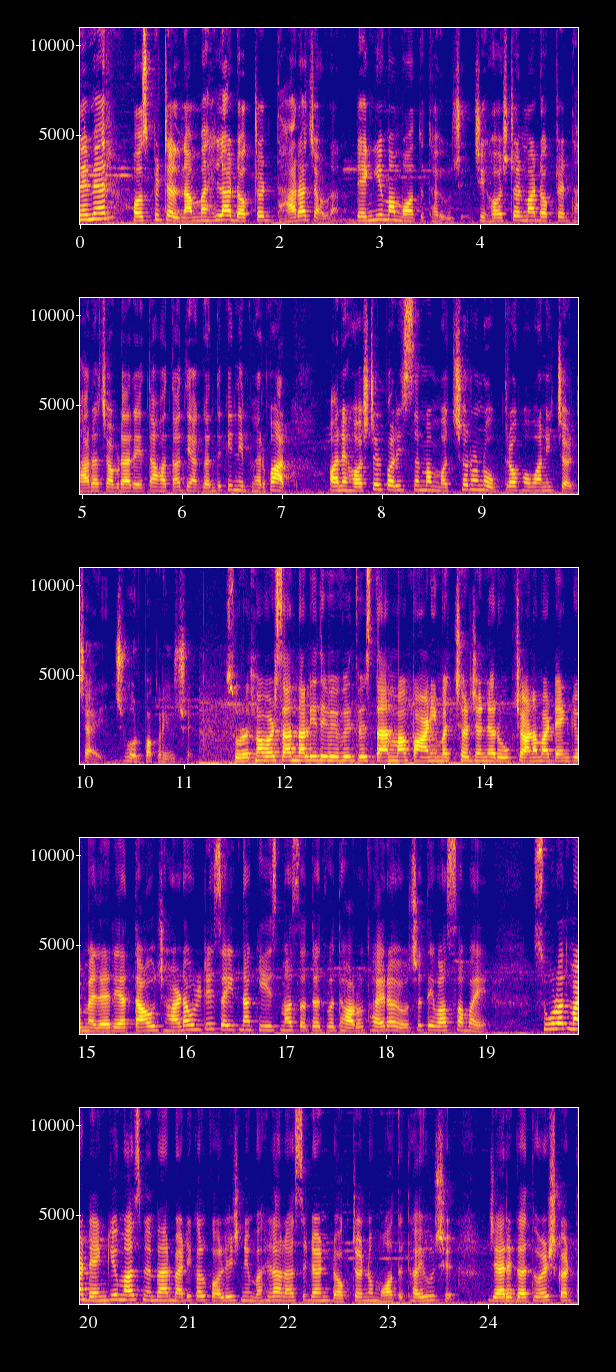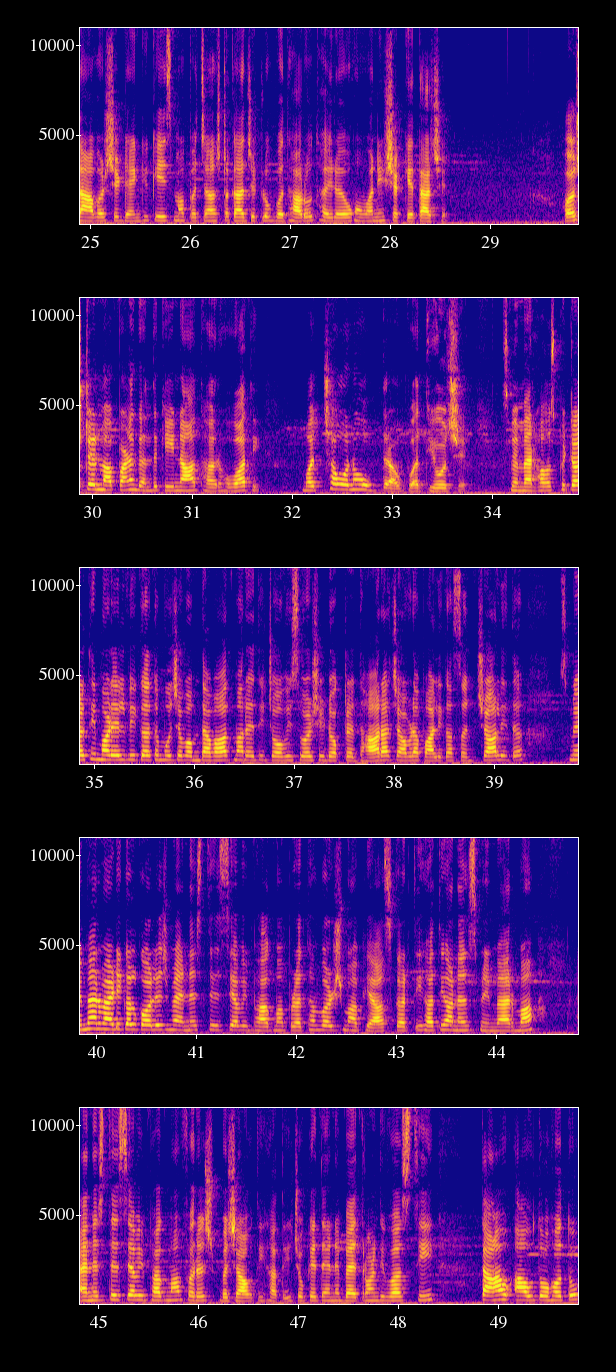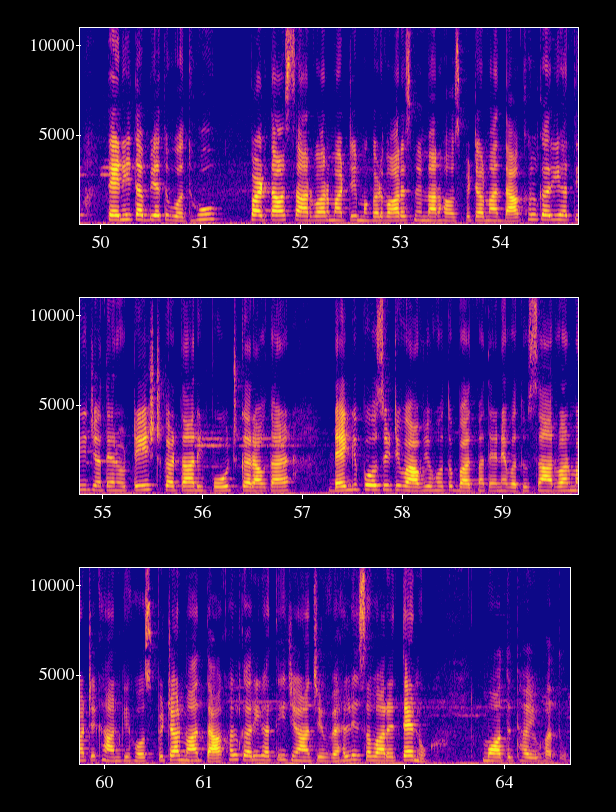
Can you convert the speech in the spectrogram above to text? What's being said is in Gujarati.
સ્નેમેર હોસ્પિટલના મહિલા ડૉક્ટર ધારા ચાવડાનું ડેન્ગ્યુમાં મોત થયું છે. જે હોસ્ટેલમાં ડૉક્ટર ધારા ચાવડા રહેતા હતા, ત્યાં ગંદકીની ભરમાર અને હોસ્ટેલ પરિસરમાં મચ્છરોનો ઉપદ્રવ હોવાની ચર્ચાએ જોર પકડ્યું છે. સુરતમાં વરસાદના લીધે વિવિધ વિસ્તારમાં પાણી, મચ્છરજન્ય રોગચાળામાં ડેન્ગ્યુ, મેલેરિયા, તાવ, ઝાડા ઉલટી સહિતના કેસમાં સતત વધારો થઈ રહ્યો છે. તેવા સમયે સુરતમાં ડેન્ગ્યુમાં સ્મીમાર મેડિકલ કોલેજની મહિલા રેસિડન્ટ ડોક્ટરનું મોત થયું છે. જ્યારે ગત વર્ષ કરતાં આ વર્ષે ડેન્ગ્યુ કેસમાં પચાસ ટકા જેટલો વધારો થઈ રહ્યો હોવાની શક્યતા છે. હોસ્ટેલમાં પણ ગંદકીના થર હોવાથી મચ્છરોનો ઉપદ્રવ વધ્યો છે. સ્મીમેર હોસ્પિટલથી મળેલ વિગત મુજબ અમદાવાદમાં રહેતી ચોવીસ વર્ષીય ડોક્ટર ધારા ચાવડા પાલિકા સંચાલિત સ્મીમેર મેડિકલ કોલેજમાં એનેસ્થેસિયા વિભાગમાં પ્રથમ વર્ષમાં અભ્યાસ કરતી હતી અને સ્મીમેરમાં એનેસ્થેસિયા વિભાગમાં ફરજ બજાવતી હતી. જોકે તેને બે ત્રણ દિવસથી તાવ આવતો હતો. તેની તબિયત વધુ પડતા સારવાર માટે મંગળવારે સ્મીમાર હોસ્પિટલમાં દાખલ કરી હતી. જ્યાં તેનો ટેસ્ટ કરતા રિપોર્ટ કરાવતા ડેન્ગ્યુ પોઝિટિવ આવ્યો હતો. બાદમાં તેને વધુ સારવાર માટે ખાનગી હોસ્પિટલમાં દાખલ કરી હતી, જ્યાં આજે વહેલી સવારે તેનું મોત થયું હતું.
